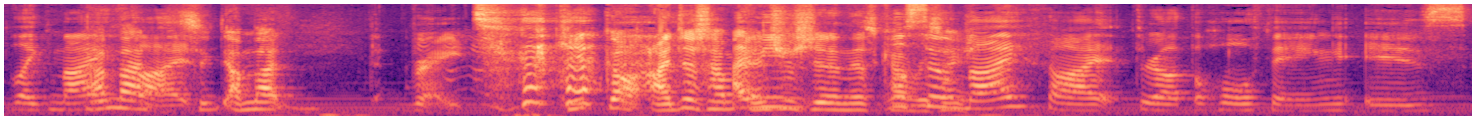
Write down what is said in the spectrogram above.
like my I'm not. thought I'm not. right Keep going. I just. I'm I mean, interested in this well, conversation. so my thought throughout the whole thing is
